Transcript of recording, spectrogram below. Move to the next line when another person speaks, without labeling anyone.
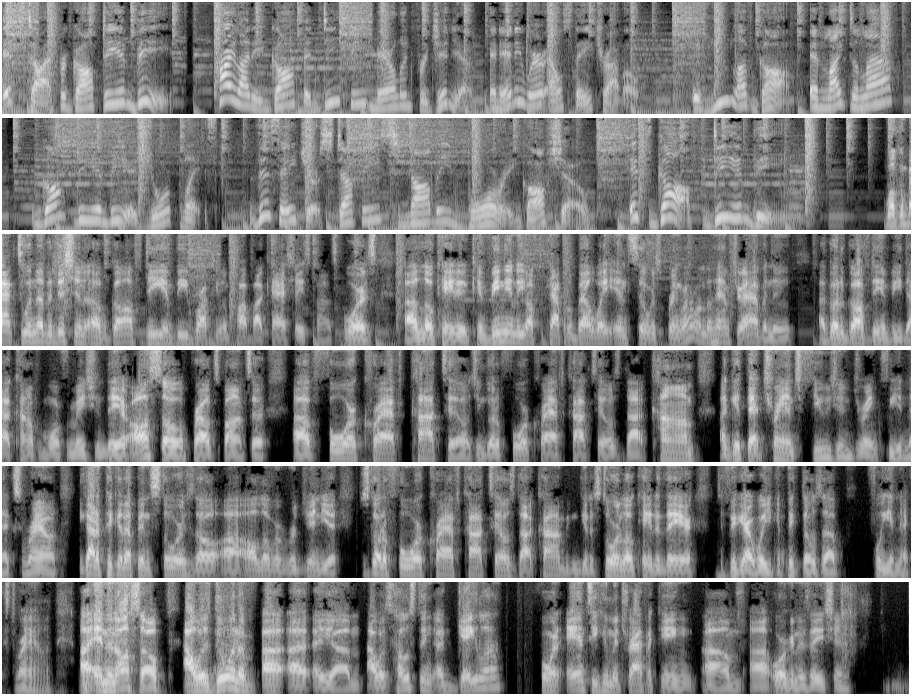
It's time for Golf DMV, highlighting golf in DC, Maryland, Virginia, and anywhere else they travel. If you love golf and like to laugh, Golf DMV is your place. This ain't your stuffy, snobby, boring golf show. It's Golf DMV.
Welcome back to another edition of Golf DMV, brought to you in part by Cache Spine Sports, uh, located conveniently off the Capitol Beltway in Silver Spring, right on New Hampshire Avenue. Uh, go to golfdmv.com for more information there. Also, a proud sponsor, uh, Four Craft Cocktails. You can go to fourcraftcocktails.com. Uh, get that transfusion drink for your next round. You got to pick it up in stores, though, uh, all over Virginia. Just go to fourcraftcocktails.com. You can get a store located there to figure out where you can pick those up for your next round. Uh, and then also, I was doing a, a, a um, I was hosting a gala for an anti-human trafficking um, uh, organization.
